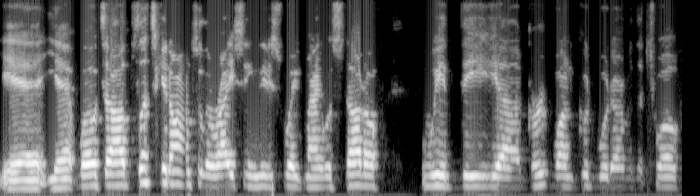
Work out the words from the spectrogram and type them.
Yeah, yeah. Well, Dubs, let's get on to the racing this week, mate. We'll start off with the uh, Group One Goodwood over the twelve.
